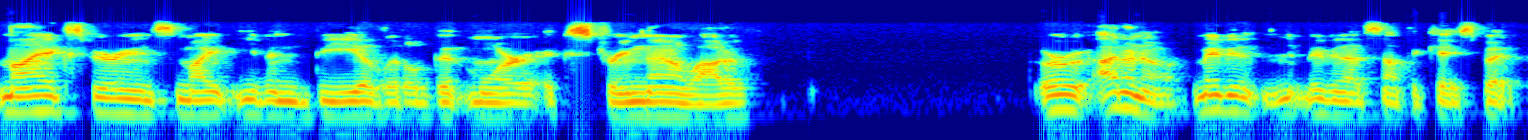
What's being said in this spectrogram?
my experience might even be a little bit more extreme than a lot of, or I don't know, maybe maybe that's not the case, but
